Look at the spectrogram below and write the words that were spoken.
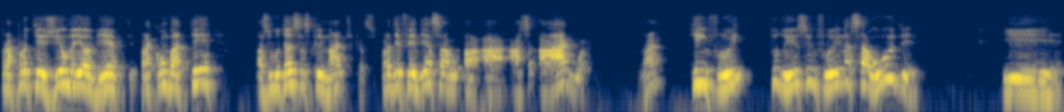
para proteger o meio ambiente, para combater as mudanças climáticas, para defender essa, a, a, a água, né? que influi, tudo isso influi na saúde e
